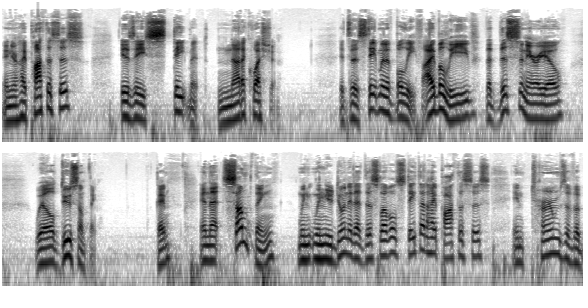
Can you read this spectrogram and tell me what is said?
and your hypothesis is a statement, not a question. It's a statement of belief. I believe that this scenario will do something. Okay? And that something, when, when you're doing it at this level, state that hypothesis in terms of a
